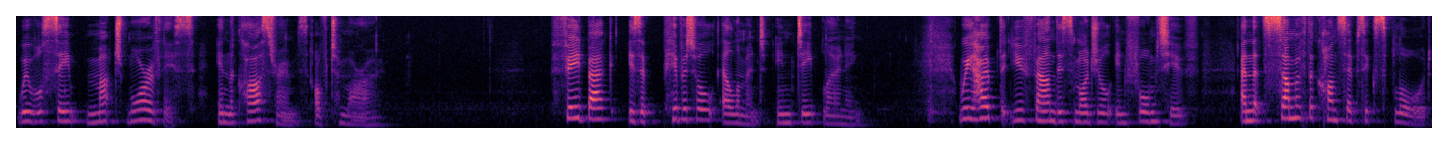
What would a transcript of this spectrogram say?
we will see much more of this in the classrooms of tomorrow. Feedback is a pivotal element in deep learning. We hope that you found this module informative and that some of the concepts explored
